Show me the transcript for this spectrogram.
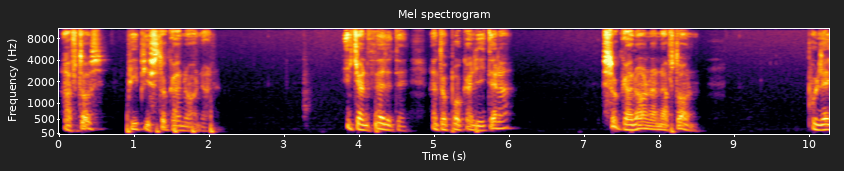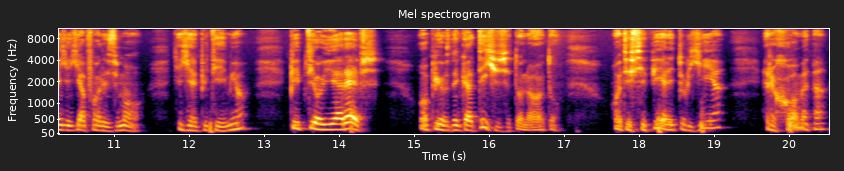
αυτός πίπει στο κανόνα. Ή και αν θέλετε να το πω καλύτερα, στον κανόνα αυτόν που λέγει για αφορισμό και για επιτίμιο, πίπτει ο ιερεύς, ο οποίος δεν κατήχησε το λαό του, ότι στη Θεία Λειτουργία ερχόμεθα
